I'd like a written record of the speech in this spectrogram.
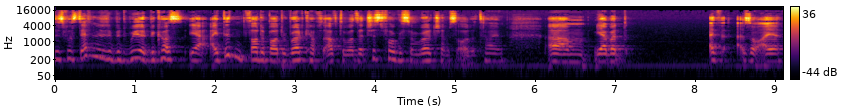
this was definitely a bit weird because yeah, I didn't thought about the World Cups afterwards. I just focused on World Champs all the time. Um, yeah, but I so I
